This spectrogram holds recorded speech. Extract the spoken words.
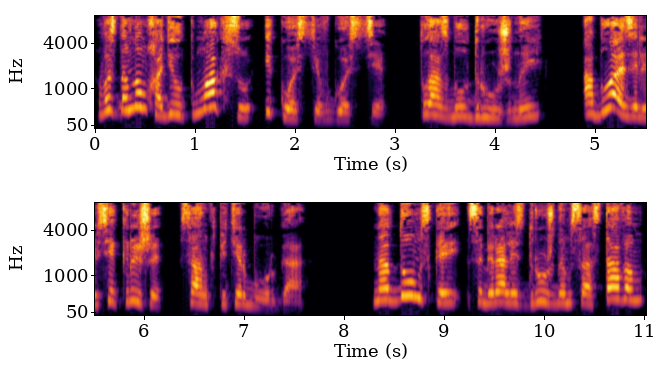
В основном ходил к Максу и Косте в гости. Класс был дружный, облазили все крыши Санкт-Петербурга. На Думской собирались дружным составом,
